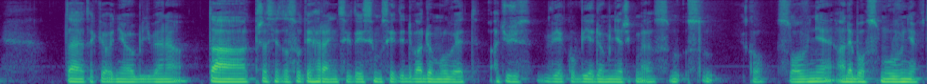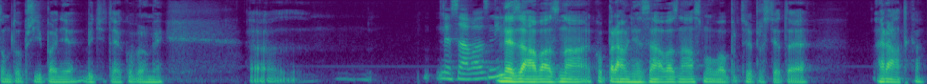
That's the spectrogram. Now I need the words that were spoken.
To je taky hodně oblíbená. Tak přesně to jsou ty hranice, které si musí ty dva domluvit, ať už jako vědomě, řekněme, sl, sl, jako slovně, anebo smluvně v tomto případě, byť to jako velmi uh, Nezávazný? Nezávazná, jako právně závazná smlouva, protože prostě to je hrádka.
